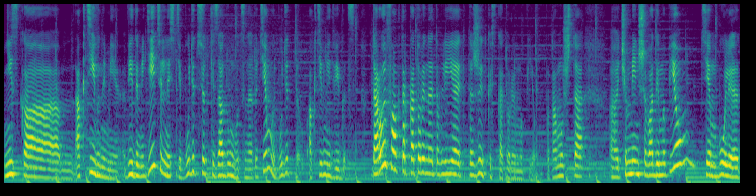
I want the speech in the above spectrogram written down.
низкоактивными видами деятельности, будет все-таки задумываться на эту тему и будет активнее двигаться. Второй фактор, который на это влияет, это жидкость, которую мы пьем. Потому что э, чем меньше воды мы пьем, тем более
